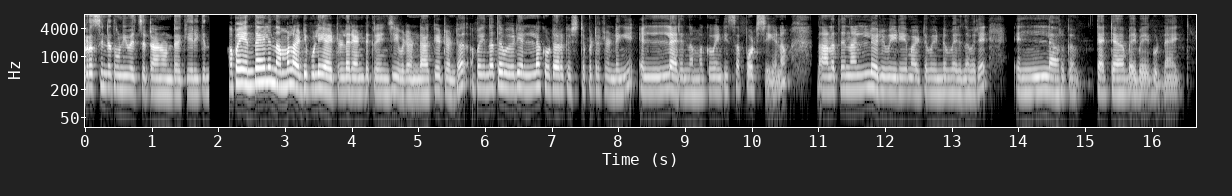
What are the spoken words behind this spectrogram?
ഡ്രസ്സിന്റെ തുണി വെച്ചിട്ടാണ് ഉണ്ടാക്കിയിരിക്കുന്നത്. അപ്പോൾ എന്തായാലും നമ്മൾ അടിപൊളിയായിട്ടുള്ള രണ്ട് ക്രഞ്ചി ഇവിടെ ഉണ്ടാക്കിയിട്ടുണ്ട്. അപ്പോൾ ഇന്നത്തെ വീഡിയോ എല്ലാ കൂട്ടുകാർക്കും ഇഷ്ടപ്പെട്ടിട്ടുണ്ടെങ്കിൽ എല്ലാവരും നമുക്ക് വേണ്ടി സപ്പോർട്ട് ചെയ്യണം. നാളത്തെ നല്ലൊരു വീഡിയോ ആയിട്ട് വീണ്ടും വരുന്നവരെ എല്ലാവർക്കും tata bye bye good night.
